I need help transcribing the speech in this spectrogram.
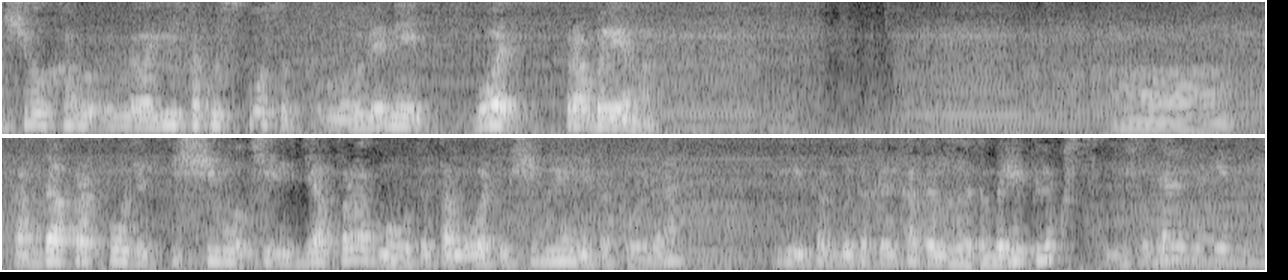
еще э, есть такой способ, э, вернее, бывает проблема. А, Когда проходит пищевод через диафрагму, вот это там бывает ущемление такое, да, и как бы так, как это называют, там рефлюкс или что-то. Да, да, да, рефлекс.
